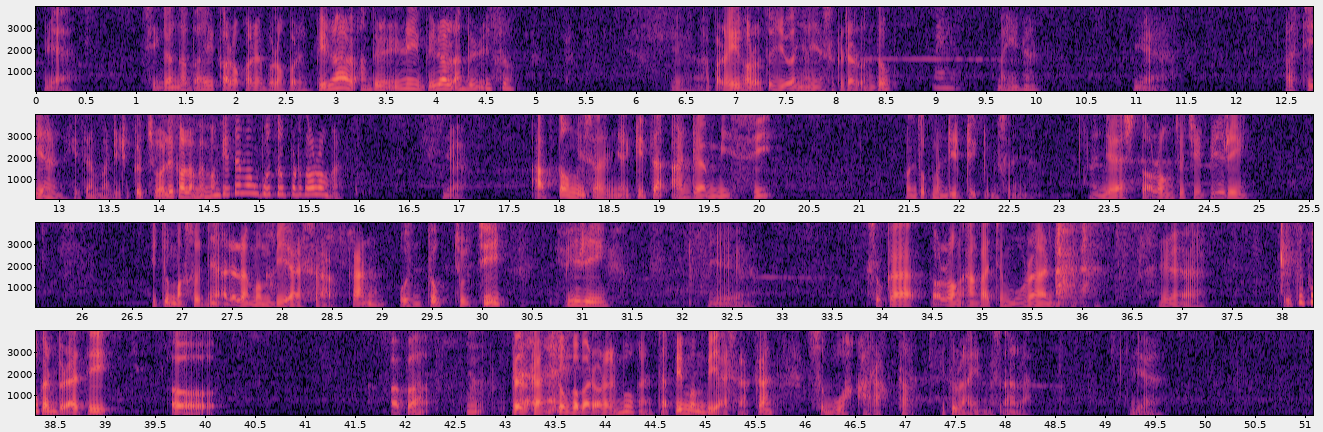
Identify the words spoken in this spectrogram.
Ya. Sehingga nggak baik kalau kalian bolak-balik. Bilal ambil ini, Bilal ambil itu. Ya, apalagi kalau tujuannya hanya sekedar untuk Main. mainan. Ya. Latihan kita mandiri. Kecuali kalau memang kita memang butuh pertolongan. Ya. Atau misalnya kita ada misi untuk mendidik misalnya. Anjas, tolong cuci piring. Itu maksudnya adalah membiasakan untuk cuci piring. Ya. Suka tolong angkat jemuran. Ya. Itu bukan berarti eh, apa tergantung kepada orang bukan, tapi membiasakan sebuah karakter itu lain masalah. Ya.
